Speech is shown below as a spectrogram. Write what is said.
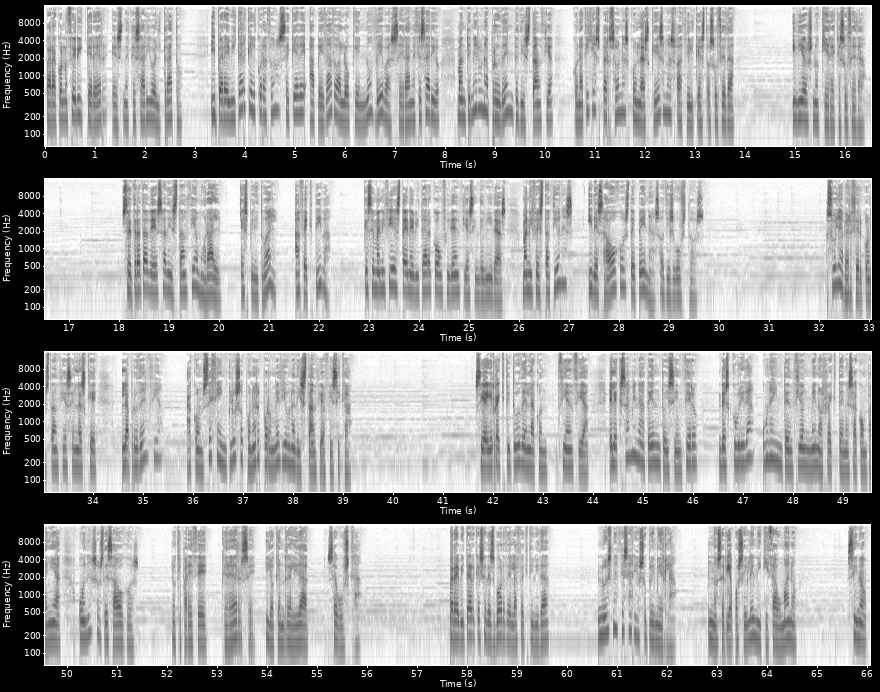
Para conocer y querer es necesario el trato, y para evitar que el corazón se quede apegado a lo que no deba, será necesario mantener una prudente distancia con aquellas personas con las que es más fácil que esto suceda, y Dios no quiere que suceda. Se trata de esa distancia moral, espiritual, afectiva, que se manifiesta en evitar confidencias indebidas, manifestaciones y desahogos de penas o disgustos. Suele haber circunstancias en las que la prudencia aconseja incluso poner por medio una distancia física. Si hay rectitud en la conciencia, el examen atento y sincero descubrirá una intención menos recta en esa compañía o en esos desahogos lo que parece quererse y lo que en realidad se busca. Para evitar que se desborde la afectividad, no es necesario suprimirla. No sería posible ni quizá humano, sino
